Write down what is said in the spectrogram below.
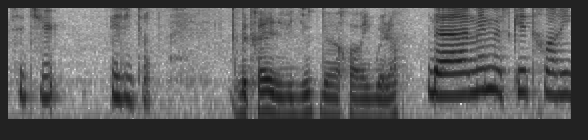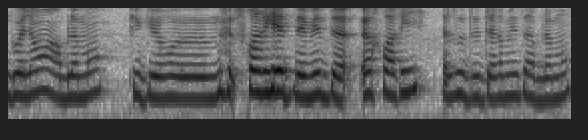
Setu, evitons. Betra e vidiout de c'hoar igwellañ Bah même ce ket c'hoar igwellañ ar blamant, pugur euh, eus c'hoari et nemet da ur de dermes arblement.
